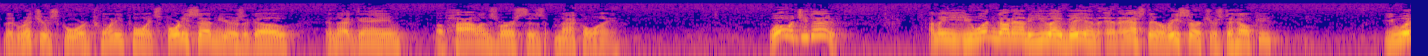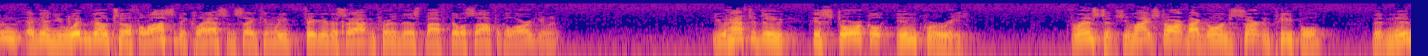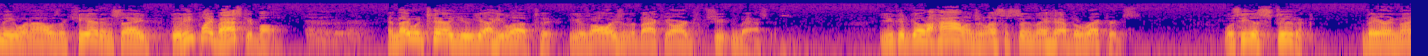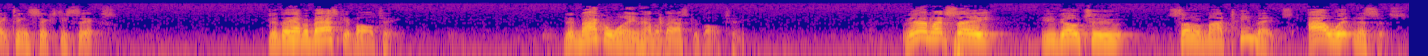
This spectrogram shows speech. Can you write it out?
that Richard scored 20 points 47 years ago in that game of Highlands versus McElwain? What would you do? I mean, you wouldn't go down to UAB and, and ask their researchers to help you. You wouldn't, again, you wouldn't go to a philosophy class and say, can we figure this out and prove this by philosophical argument? You would have to do historical inquiry. For instance, you might start by going to certain people that knew me when I was a kid and say, did he play basketball? And they would tell you, yeah, he loved to. He was always in the backyard shooting baskets. You could go to Highlands, and let's assume they have the records. Was he a student there in 1966? Did they have a basketball team? Did McElwain have a basketball team? Then let's say you go to some of my teammates, eyewitnesses.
